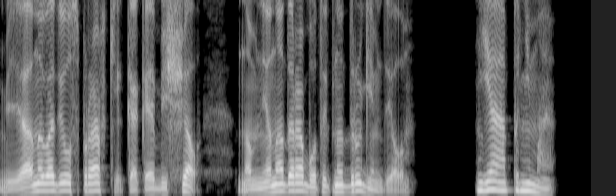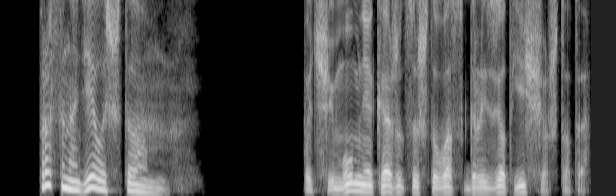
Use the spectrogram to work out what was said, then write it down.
«Я наводил справки, как и обещал, но мне надо работать над другим делом». «Я понимаю. Просто надеялась, что Почему мне кажется, что вас грызет еще что-то?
